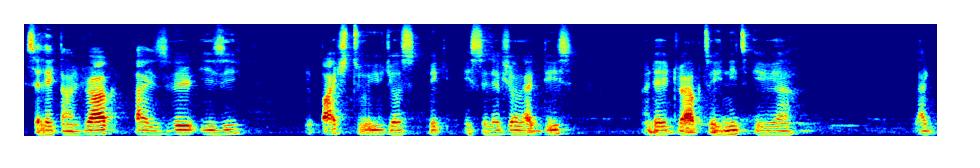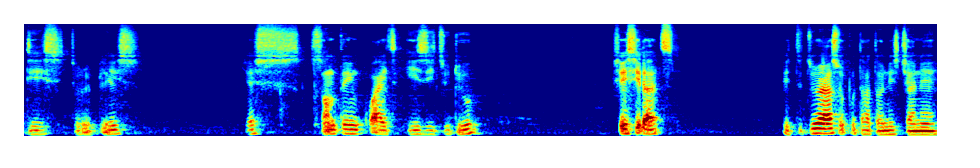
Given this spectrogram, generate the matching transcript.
Select and drag. That is very easy a patch tool you just make a selection like this and then drag to a neat area like this to replace. Just something quite easy to do. So you see that the tutorials we put out on this channel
